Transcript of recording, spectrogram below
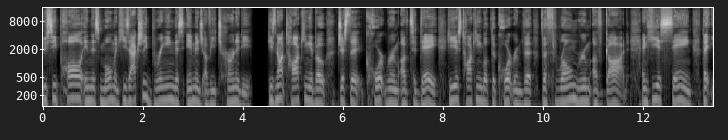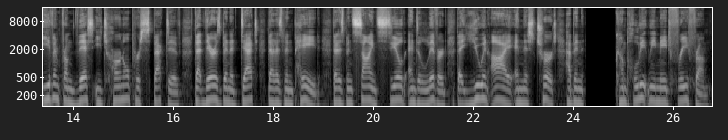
You see Paul in this moment, he's actually bringing this image of eternity He's not talking about just the courtroom of today. He is talking about the courtroom, the, the throne room of God. And he is saying that even from this eternal perspective, that there has been a debt that has been paid, that has been signed, sealed, and delivered, that you and I and this church have been completely made free from.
